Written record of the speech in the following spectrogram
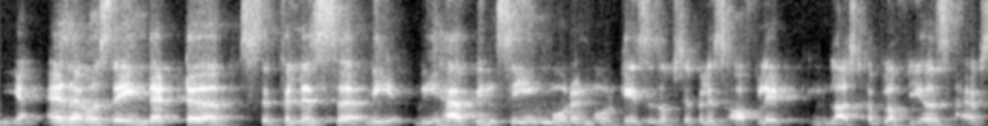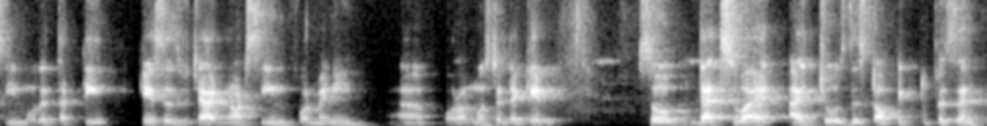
yeah, as I was saying that uh, syphilis, uh, we we have been seeing more and more cases of syphilis of late. In last couple of years, I have seen more than 30 cases which I had not seen for many, uh, for almost a decade. So that's why I chose this topic to present.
